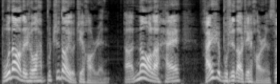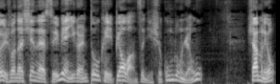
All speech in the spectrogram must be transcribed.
不闹的时候还不知道有这号人啊，闹了还还是不知道这号人，所以说呢，现在随便一个人都可以标榜自己是公众人物。山木流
